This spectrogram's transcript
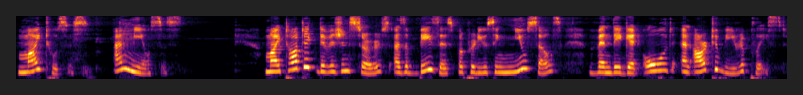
mitosis and meiosis. Mitotic division serves as a basis for producing new cells when they get old and are to be replaced.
